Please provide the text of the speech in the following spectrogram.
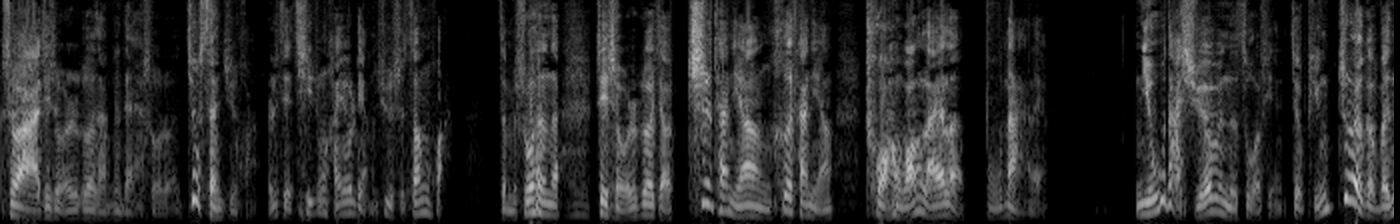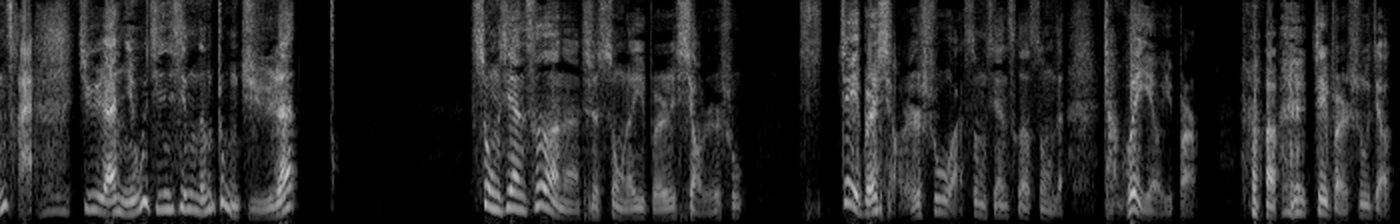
是吧？这首儿歌咱们跟大家说说，就三句话，而且其中还有两句是脏话。怎么说的呢？这首儿歌叫“吃他娘，喝他娘，闯王来了不纳粮”。牛大学问的作品，就凭这个文采，居然牛金星能中举人。宋献策呢是送了一本小人书，这本小人书啊，宋献策送的，掌柜也有一本，这本书叫《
